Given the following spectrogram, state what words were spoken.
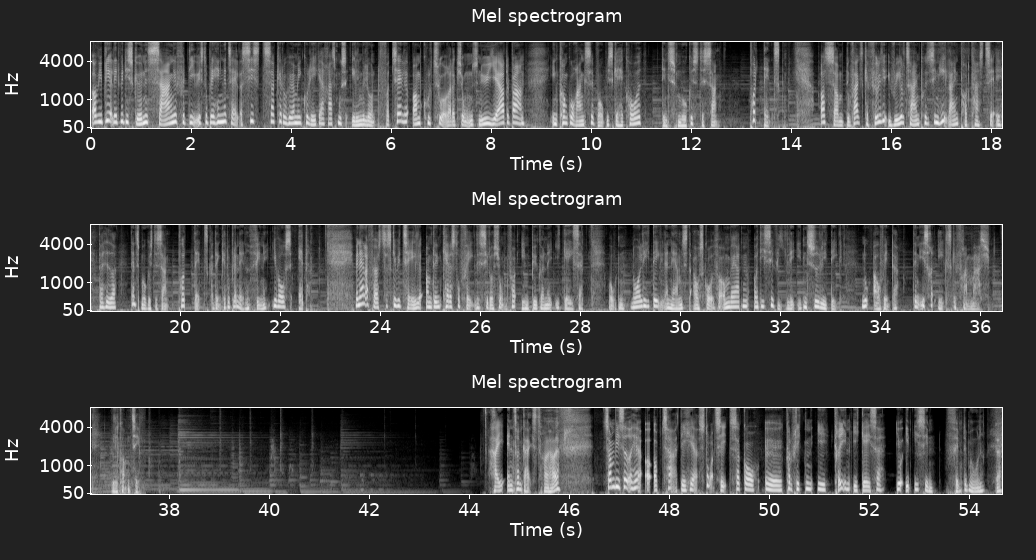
Og vi bliver lidt ved de skønne sange, fordi hvis du bliver hængende til allersidst, så kan du høre min kollega Rasmus Elmelund fortælle om Kulturredaktionens nye hjertebarn. En konkurrence, hvor vi skal have kåret den smukkeste sang på dansk. Og som du faktisk kan følge i real time på sin helt egen podcast-serie, der hedder Den smukkeste sang på dansk, og den kan du blandt andet finde i vores app. Men allerførst så skal vi tale om den katastrofale situation for indbyggerne i Gaza, hvor den nordlige del er nærmest afskåret fra omverdenen, og de civile i den sydlige del nu afventer den israelske fremmarsch. Velkommen til. Hej Anton Geist. Hej hej. Som vi sidder her og optager det her stort set, så går øh, konflikten i krigen i Gaza jo ind i sin femte måned. Ja.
